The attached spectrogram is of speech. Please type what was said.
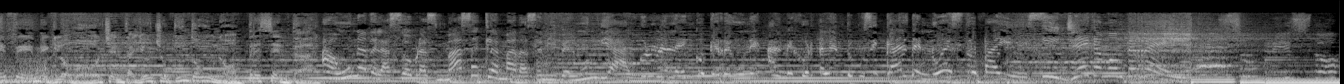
FM Globo 88.1 presenta a una de las obras más aclamadas a nivel mundial, con un elenco que reúne al mejor talento musical de nuestro país. Y llega a Monterrey. Jesucristo,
